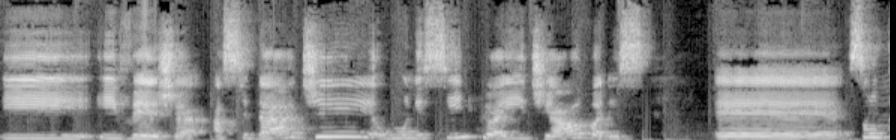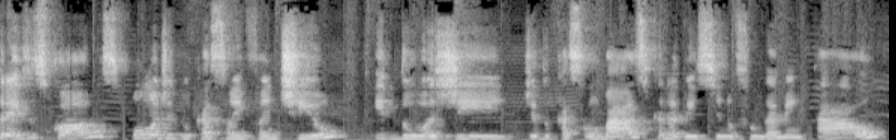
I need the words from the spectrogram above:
e, e veja, a cidade, o município aí de Álvares, é, são três escolas, uma de educação infantil e duas de, de educação básica, né, do ensino fundamental.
